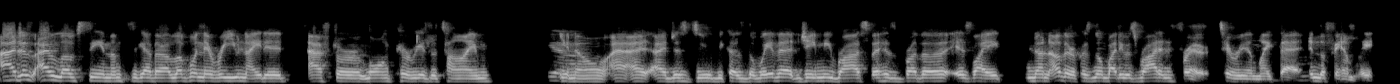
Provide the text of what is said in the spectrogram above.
I just I love seeing them together. I love when they're reunited after long periods of time. Yeah. You know, I I just do because the way that Jaime Ross for his brother is like none other because nobody was riding for Tyrion like that in the family.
